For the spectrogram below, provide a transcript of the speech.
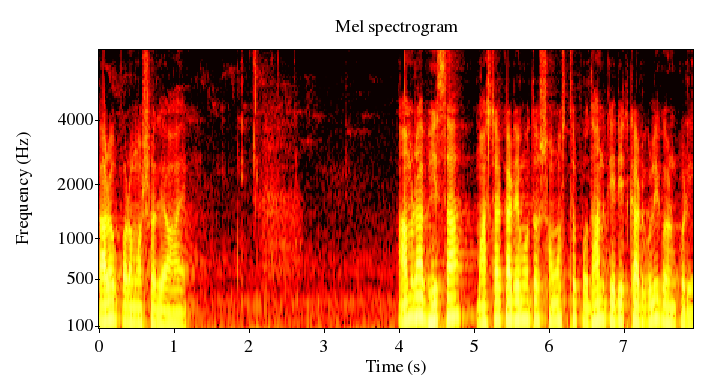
কারও পরামর্শ দেওয়া হয়। আমরা ভিসা মাস্টার কার্ডের মতো সমস্ত প্রধান ক্রেডিট কার্ডগুলি গ্রহণ করি।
